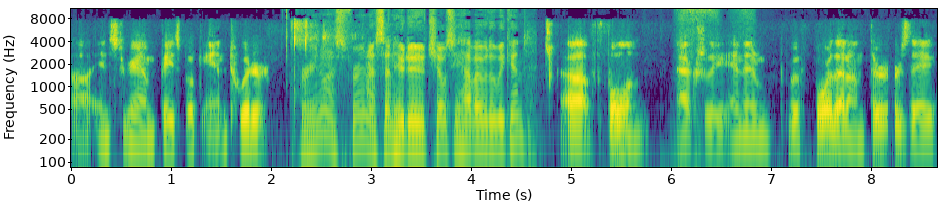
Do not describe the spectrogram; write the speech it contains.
uh, Instagram, Facebook, and Twitter. Very nice, very nice. And who do Chelsea have over the weekend? Uh, Fulham, actually. And then before that, on Thursday,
